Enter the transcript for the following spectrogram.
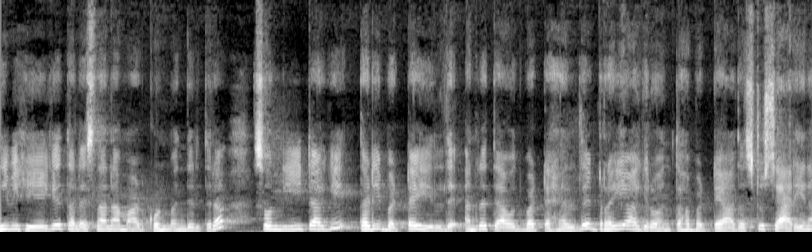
ನೀವು ಹೇಗೆ ತಲೆ ಸ್ನಾನ ಮಾಡ್ಕೊಂಡು ಬಂದಿರ್ತೀರ? ಸೊ ನೀಟಾಗಿ ತಡಿ ಬಟ್ಟೆ ಇಲ್ಲದೆ ಅಂದರೆ ತ್ಯಾವ್ದು ಬಟ್ಟೆ ಇಲ್ಲದೆ ಡ್ರೈ ಆಗಿರುವಂತಹ ಬಟ್ಟೆ, ಆದಷ್ಟು ಸ್ಯಾರಿನ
